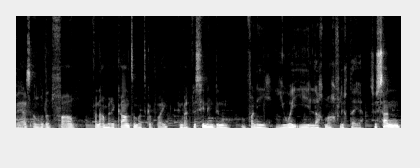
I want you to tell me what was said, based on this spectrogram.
gas ingeval van 'n Amerikaanse maatskappy en wat voorsiening doen van die UAE lugmagvliegtuie. Susan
